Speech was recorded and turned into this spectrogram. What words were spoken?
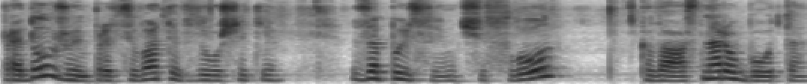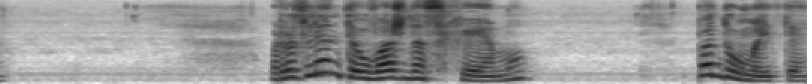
Продовжуємо працювати в зошиті. Записуємо число, класна робота. Розгляньте уважно схему. Подумайте,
